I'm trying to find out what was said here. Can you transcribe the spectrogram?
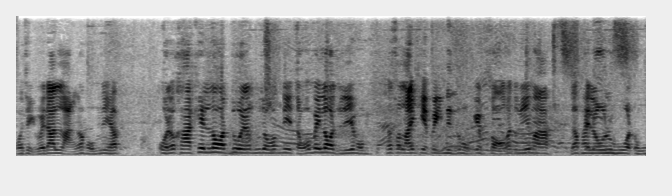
วอเทคไว้ด้านหลังครับผมนี่ครับโอ้แล้วคาเคนรอดด้วยนะคุณผู้ชมครับนี่แต่ว่าไม่รอดอยู่ดีครับผมแล้วสไลด์เก็บไปอีกหนึ่งครับผมเก็บสองครับตรงนี้มา แล้วไพโลลูหวดโอ้โห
